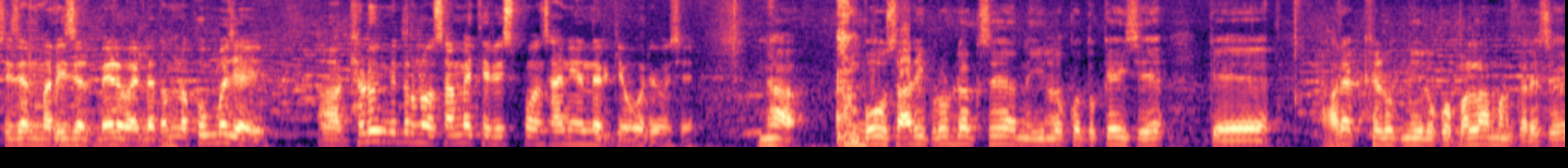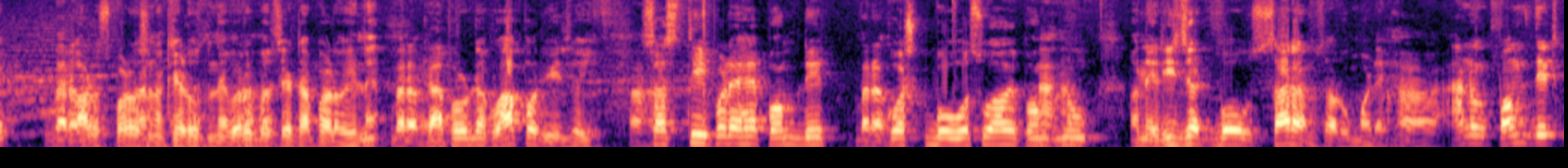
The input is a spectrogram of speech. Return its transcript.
સિઝનમાં રિઝલ્ટ મેળવ્યા એટલે તમને ખૂબ મજા આવી. ખેડૂત મિત્રોનો સામેથી રિસ્પોન્સ આની અંદર કેવો રહ્યો છે? ના બહુ સારી પ્રોડક્ટ છે અને એ લોકો તો કહે છે કે હરેક ખેડૂતને એ લોકો ભલામણ કરે છે. આડોશ પડોશના ખેડૂતને બરોબર છે પાડોઈને. કે આ પ્રોડક્ટ વાપરવી જોઈએ. સસ્તી પડે છે પંપ દીઠ. કોસ્ટ બહુ ઓછું આવે પંપનું અને રિઝલ્ટ બહુ સારામાં સારું મળે. આનું પંપ દીઠ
